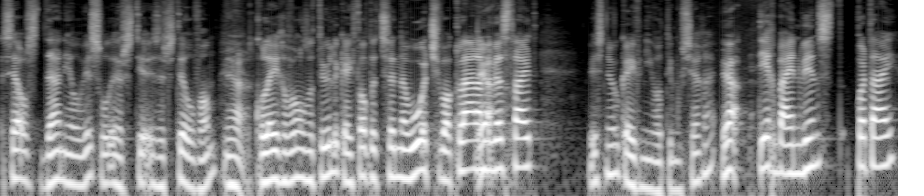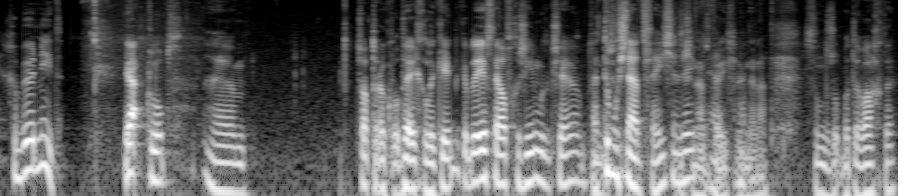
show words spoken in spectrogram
zelfs Daniel Wissel is, er stil van. Ja. Collega van ons natuurlijk. Heeft altijd zijn woordje wel klaar aan de wedstrijd. Wist nu ook even niet wat hij moest zeggen. Ja. Dicht bij een winstpartij gebeurt niet. Ja, klopt. Um, het zat er ook wel degelijk in. Ik heb de eerste helft gezien, moet ik zeggen. Toen, toen moest je naar het feestje, zeker? naar het feestje, ja. inderdaad. Stonden ze op me te wachten.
